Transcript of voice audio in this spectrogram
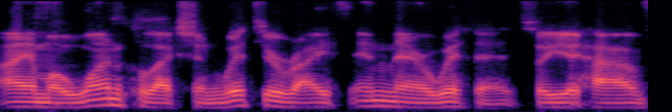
IMO one collection with your rice in there with it. So you have,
